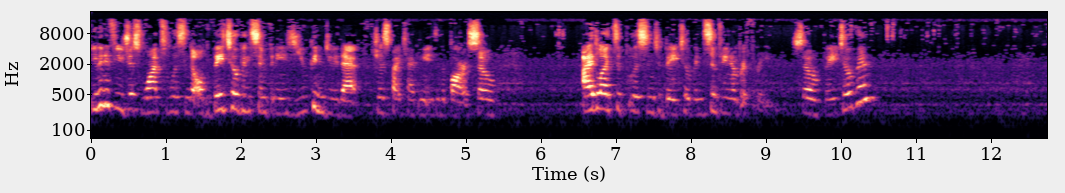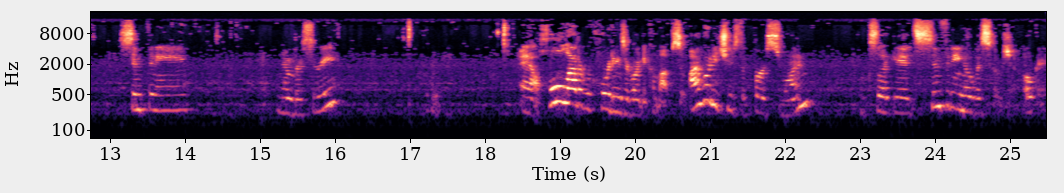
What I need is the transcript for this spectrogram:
even if you just want to listen to all the Beethoven symphonies, you can do that just by typing it into the bar. So I'd like to listen to Beethoven Symphony Number no. 3. So Beethoven Symphony Number 3 and a whole lot of recordings are going to come up. So I'm going to choose the first one. Looks like it's Symphony Nova Scotia. Okay.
